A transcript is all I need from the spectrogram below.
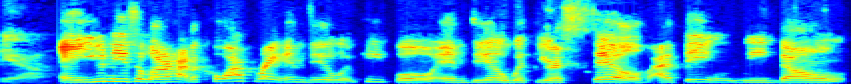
Yeah. And you need to learn how to cooperate and deal with people and deal with yourself. I think we don't.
